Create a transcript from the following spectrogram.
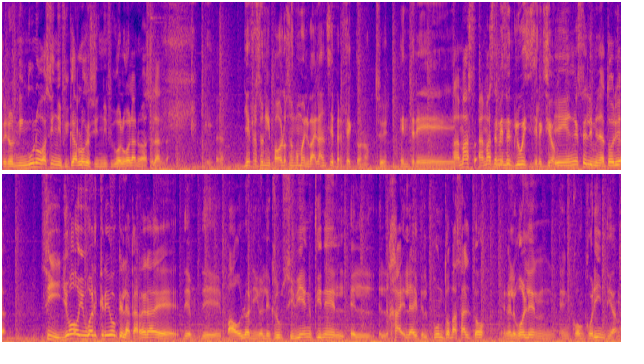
pero ninguno va a significar lo que significó el gol a Nueva Zelanda. Jefferson y Paolo son como el balance perfecto, ¿no? Sí. Entre Además, además en, en ese- clubes y selección. En esa eliminatoria, sí, yo igual creo que la carrera de, de, de Paolo a nivel de club, si bien tiene el, el- el highlight, el punto más alto en el gol en, en- con Corinthians,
